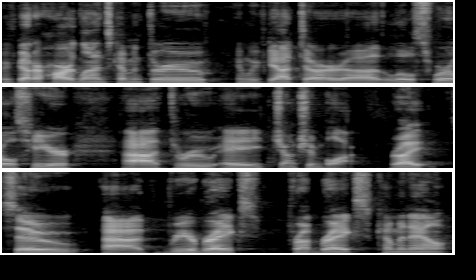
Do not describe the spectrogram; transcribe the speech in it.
we've got our hard lines coming through and we've got our uh, little swirls here uh, through a junction block right? So uh, rear brakes, front brakes coming out,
